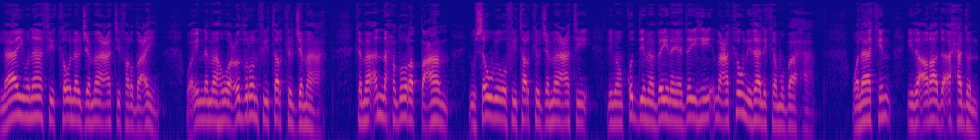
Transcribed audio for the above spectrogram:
لا ينافي كون الجماعة فرض عين، وإنما هو عذر في ترك الجماعة، كما أن حضور الطعام يسوغ في ترك الجماعة لمن قدم بين يديه مع كون ذلك مباحا. ولكن إذا أراد أحد أن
